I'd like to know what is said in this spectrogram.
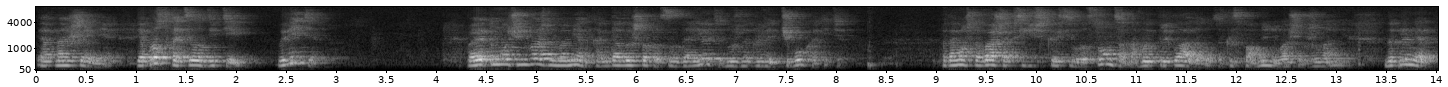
и отношения. Я просто хотела детей. Вы видите? Поэтому очень важный момент, когда вы что-то создаете, нужно определить, чего вы хотите. Потому что ваша психическая сила Солнца, она будет прикладываться к исполнению ваших желаний. Например,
